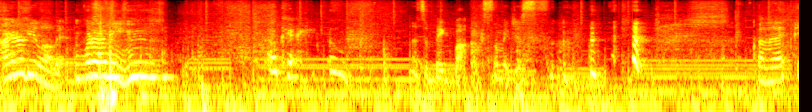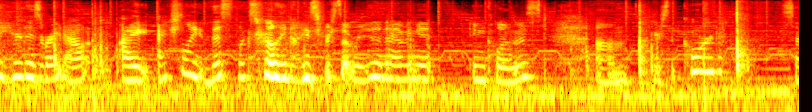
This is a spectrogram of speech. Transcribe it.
I already love it. What do I mean? Okay, oof, that's a big box. Let me just but here it is right out. I actually, this looks really nice for some reason, having it enclosed. Um, here's the cord, so.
